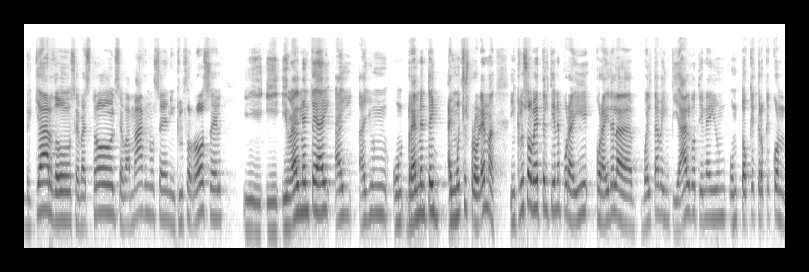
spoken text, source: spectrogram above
Ricciardo, se va Stroll, se va Magnussen, incluso Russell. Y, y, realmente hay, hay, hay un, realmente hay, muchos problemas. Incluso Vettel tiene por ahí, por ahí de la vuelta 20 y algo, tiene ahí un, un toque, creo que con,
